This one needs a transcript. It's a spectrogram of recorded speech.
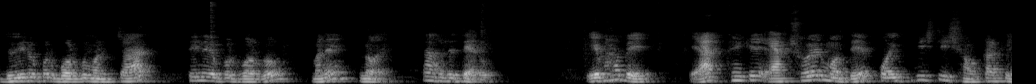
দুইয়ের ওপর বর্গ মানে চার, তিনের ওপর বর্গ মানে নয়। তাহলে তেরো। এভাবে এক থেকে একশো এর মধ্যে পঁয়ত্রিশটি সংখ্যাকে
